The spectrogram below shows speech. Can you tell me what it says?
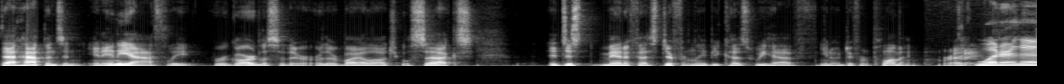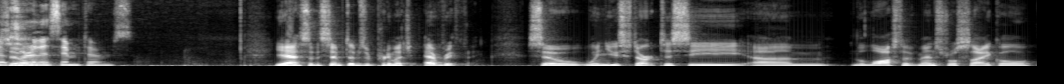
that happens in, in any athlete, regardless of their or their biological sex. It just manifests differently because we have you know different plumbing, right? What are the So- What are the symptoms? Yeah, so the symptoms are pretty much everything. So when you start to see um, the loss of menstrual cycle,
